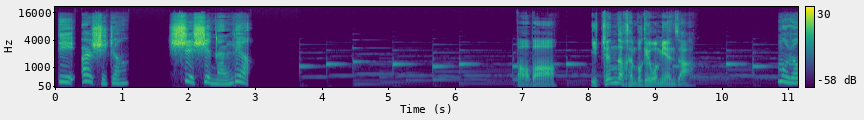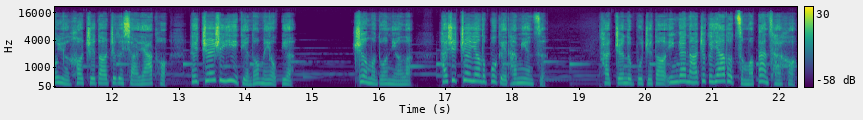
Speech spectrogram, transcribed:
第二十章，世事难料。宝宝，你真的很不给我面子啊！慕容允浩知道这个小丫头还真是一点都没有变，这么多年了还是这样的不给他面子，他真的不知道应该拿这个丫头怎么办才好。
